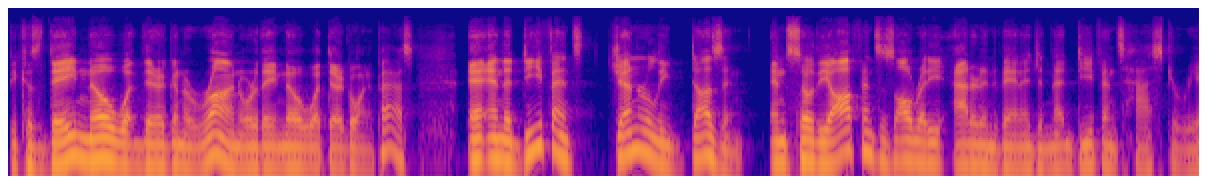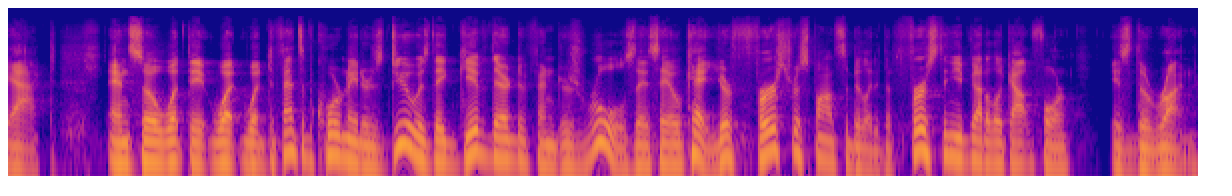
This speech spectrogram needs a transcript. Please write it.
because they know what they're going to run or they know what they're going to pass. And, and, the defense generally doesn't. And so the offense is already at an advantage and that defense has to react. And so what they what what defensive coordinators do is they give their defenders rules. They say, "Okay, your first responsibility, the first thing you've got to look out for is the run."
